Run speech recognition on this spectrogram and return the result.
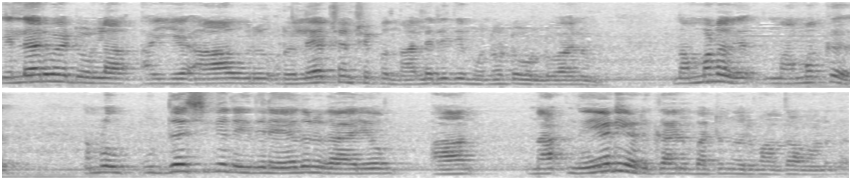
എല്ലാവരുമായിട്ടുള്ള ആ ഒരു റിലേഷൻഷിപ്പ് നല്ല രീതിയിൽ മുന്നോട്ട് കൊണ്ടുപോകാനും നമ്മുടെ നമുക്ക് നമ്മൾ ഉദ്ദേശിക്കുന്ന രീതിയിൽ ഏതൊരു കാര്യവും ആ നേടിയെടുക്കാനും പറ്റുന്ന ഒരു മന്ത്രമാണിത്.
